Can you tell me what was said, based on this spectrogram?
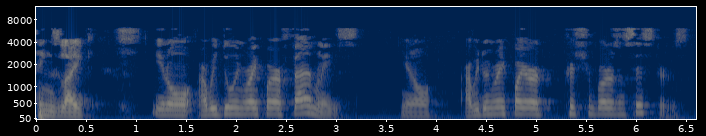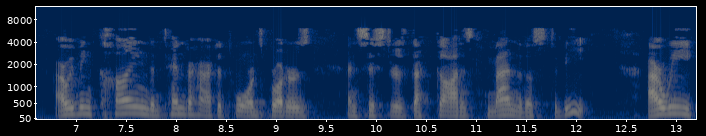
things like, you know, are we doing right by our families? You know, are we doing right by our Christian brothers and sisters? Are we being kind and tenderhearted towards brothers and sisters that God has commanded us to be? Are we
